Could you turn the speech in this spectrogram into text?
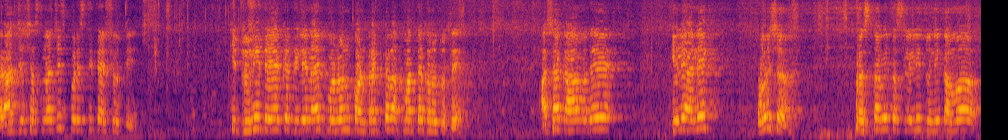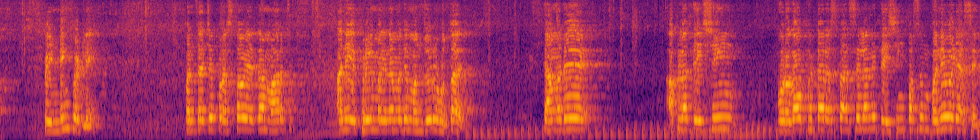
राज्य शासनाचीच परिस्थिती अशी होती की जुनी देयक दिली नाहीत म्हणून कॉन्ट्रॅक्टर आत्महत्या करत होते. अशा काळामध्ये गेले अनेक वर्ष प्रस्तावित असलेली जुनी कामं पेंडिंग पडली. पण त्याचे प्रस्ताव येत्या मार्च आणि एप्रिल महिन्यामध्ये मंजूर होत आहेत. त्यामध्ये आपला देशिंग बोरगाव फटा रस्ता असेल आणि देशिंगपासून बनेवाडी असेल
